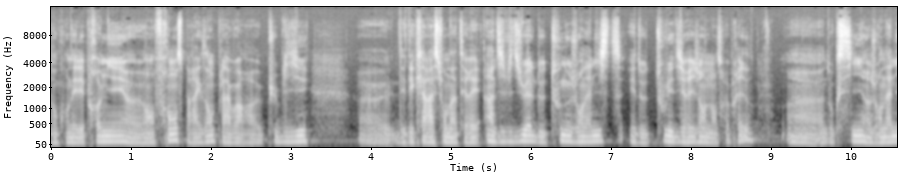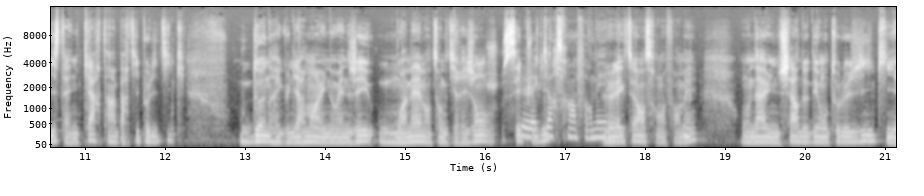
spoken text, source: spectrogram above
Donc on est les premiers euh, en France, par exemple, à avoir euh, publié euh, des déclarations d'intérêt individuelles de tous nos journalistes et de tous les dirigeants de l'entreprise. donc si un journaliste a une carte à un parti politique ou donne régulièrement à une ONG ou moi-même en tant que dirigeant, c'est public. Le lecteur sera informé. Le lecteur en sera informé. Mm. On a une charte de déontologie qui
